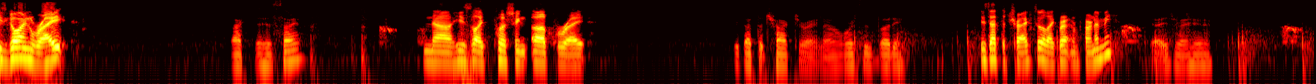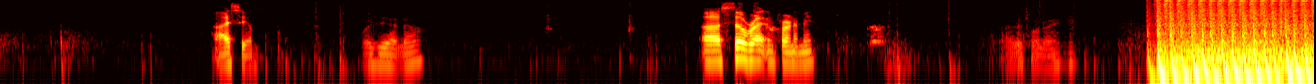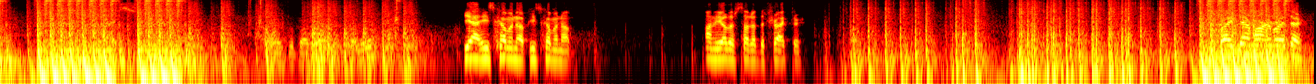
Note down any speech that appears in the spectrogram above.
He's going right. Back to his side. No, he's like pushing up right. He's at the tractor right now. Where's his buddy? He's at the tractor, like right in front of me. Yeah, he's right here. I see him. Where's he at now? Uh, still right in front of me. Alright, this one right here. Nice. Where's the buddy at? In front of you? Yeah, he's coming up. He's coming up. On the other side of the tractor. Right there, Martin. Right there.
